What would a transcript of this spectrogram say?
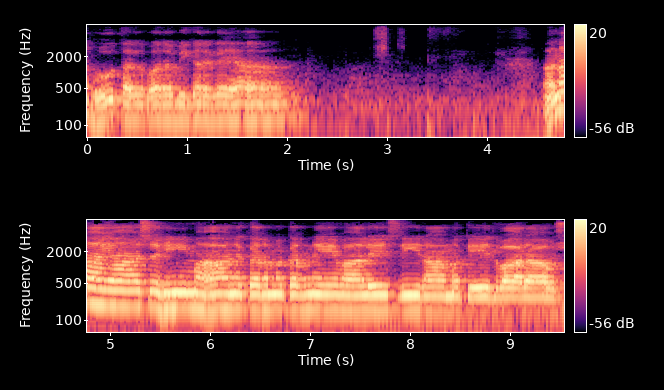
भूतल पर बिखर गया। अनायास ही महान कर्म करने वाले श्री राम के द्वारा उस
